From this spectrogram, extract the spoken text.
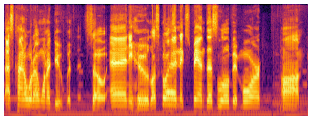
that's kind of what I want to do with it. So anywho, let's go ahead and expand this a little bit more. Um,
